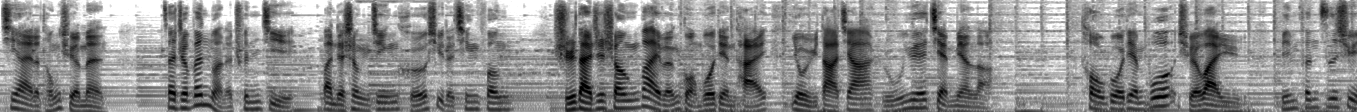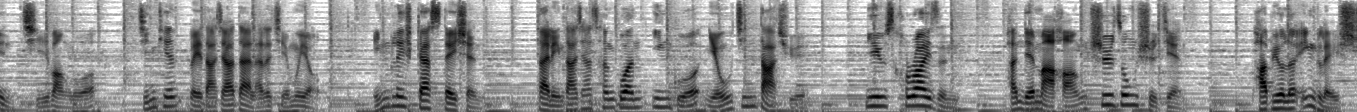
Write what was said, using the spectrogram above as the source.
亲爱的同学们，在这温暖的春季，伴着圣经和煦的清风，时代之声外文广播电台又与大家如约见面了。透过电波学外语，缤纷资讯齐网罗。今天为大家带来的节目有 English Gas Station，带领大家参观英国牛津大学；News Horizon，盘点马航失踪事件；Popular English，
